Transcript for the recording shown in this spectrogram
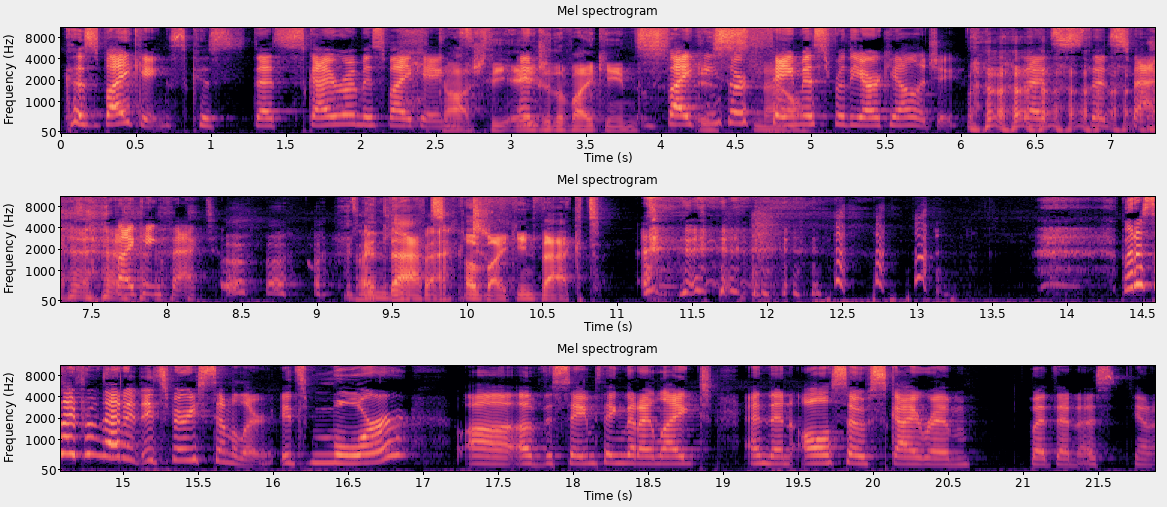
Cuz Vikings, cuz that Skyrim is Vikings. Gosh, the And age of the Vikings. Vikings are now. famous for the archaeology. That's that's fact. Viking fact. Viking and that's fact. a Viking fact. But aside from that, it, it's very similar. It's more uh, of the same thing that I liked, and then also Skyrim. But then, as you know,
